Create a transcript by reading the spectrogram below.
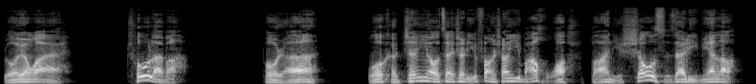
罗员外，出来吧，不然我可真要在这里放上一把火，把你烧死在里面了。”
